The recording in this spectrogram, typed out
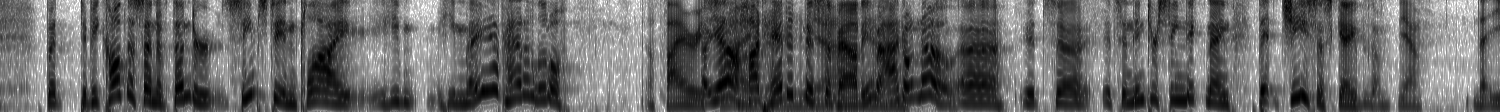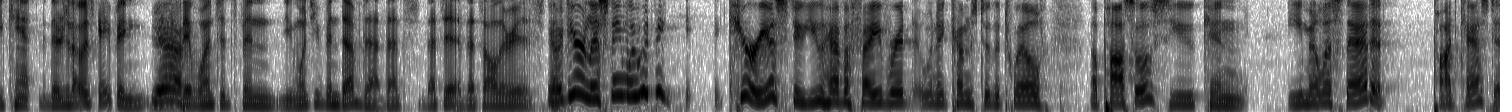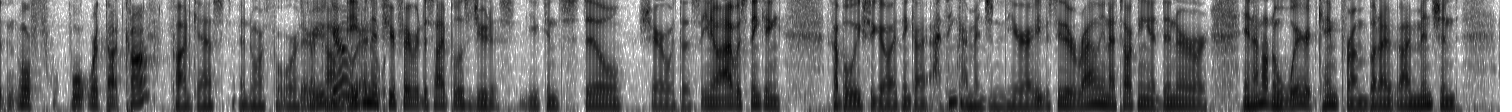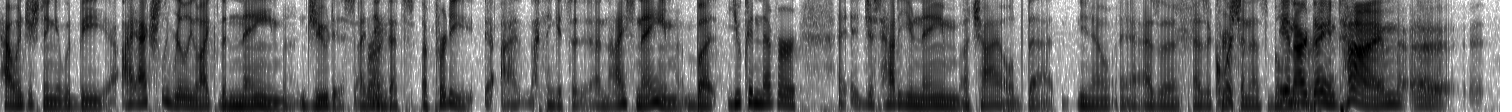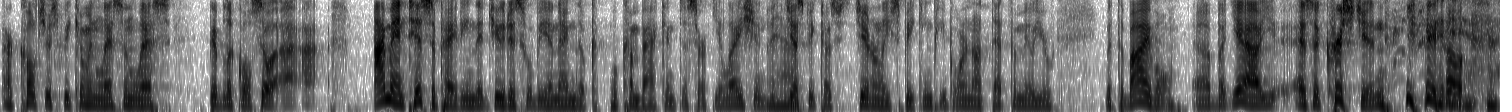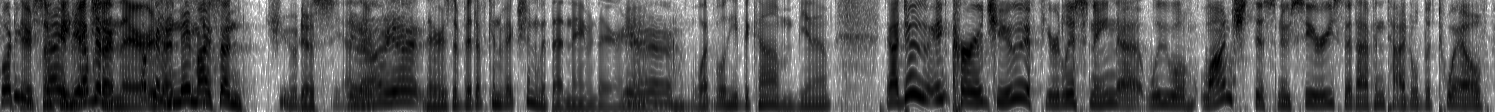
But to be called the son of thunder seems to imply he he may have had a little A fiery. uh, yeah, hot headedness Yeah, about him. yeah. I don't know. Uh, it's uh, it's an interesting nickname that Jesus gave them. Yeah, that you can't. There's no escaping. that. Yeah. It- once it's been, you- once you've been dubbed that, that's that's it. That's all there is. Now, But- if you're listening, we would be curious. Do you have a favorite when it comes to the 12 apostles? You can email us that at podcast at northfortworth.com. podcast at northfortworth.com. There you go. Even if your favorite disciple is Judas, you can still share with us. You know, I was thinking a couple weeks ago. I think I, I think I mentioned it here. It was either Riley and I talking at dinner, or and I don't know where it came from, but I, I mentioned how interesting it would be. I actually really like the name Judas. I Right. think that's a pretty. I, I think it's a, a nice name, but you can never. Just how do you name a child that you know as a as a course, Christian as a believer In our day and time, uh, our culture is becoming less and less biblical. So I, I, I'm anticipating that Judas will be a name that will come back into circulation, Yeah. just because generally speaking, people are not that familiar with the Bible. Uh, but yeah, you, as a Christian, you know, what are There's you some saying? Yeah, I'm gonna, there. I'm going to name my son Judas. Yeah, you know, I mean, There's a bit of conviction with that name there. Yeah. What will he become? You know. Now, I do encourage you, if you're listening, uh, we will launch this new series that I've entitled The 12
